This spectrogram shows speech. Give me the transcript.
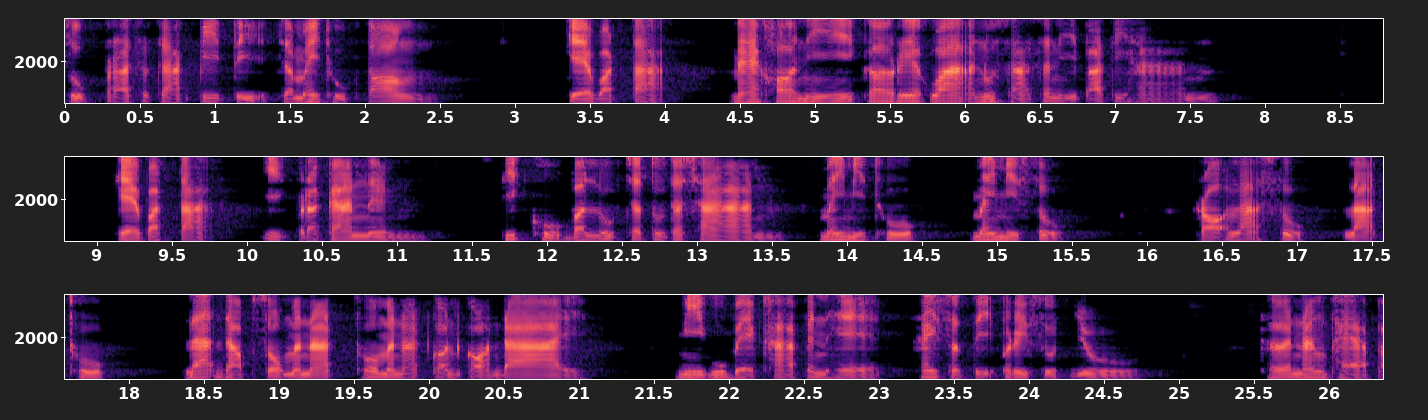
สุขปราศจากปีติจะไม่ถูกต้อง เกวัตตะ แม้ข้อนี้ก็เรียกว่าอนุสาสนีปาฏิหารเกวัตตะอีกประการหนึ่งพิกขุบรรลุจตุตฌานไม่มีทุกข์ ไม่มีสุข เพราะละสุข ละทุกข์ และดับโสมนัสโทมนัสก่อนๆได้ มีอุเบกขาเป็นเหตุให้สติบริสุทธิ์อยู่ เธอนั่งแผ่ไป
